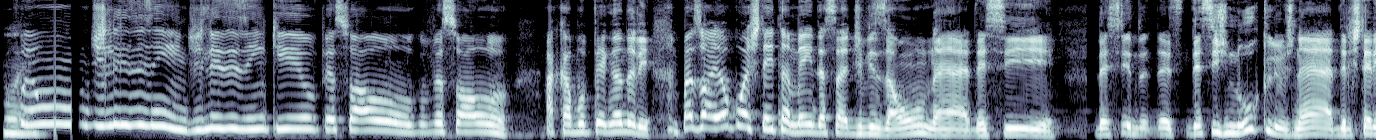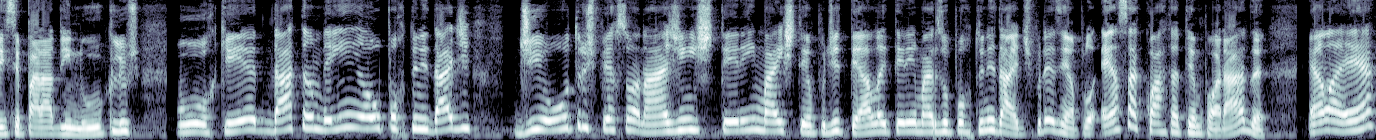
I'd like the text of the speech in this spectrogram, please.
Foi um deslizezinho, deslizezinho que o pessoal, que o pessoal acabou pegando ali. Mas ó, eu gostei também dessa divisão, né, desse, desse, desse- desses núcleos, né, deles terem separado em núcleos, porque dá também a oportunidade de outros personagens terem mais tempo de tela e terem mais oportunidades. Por exemplo, essa quarta temporada, ela é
